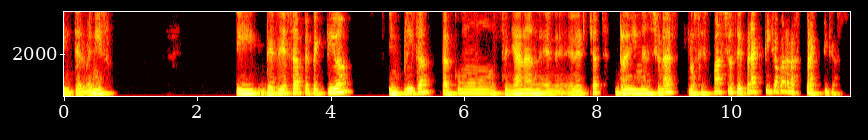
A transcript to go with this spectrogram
intervenir. Y desde esa perspectiva implica, tal como señalan en, el chat, redimensionar los espacios de práctica para las prácticas.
